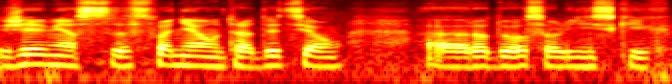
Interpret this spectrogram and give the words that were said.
ziemia ze wspaniałą tradycją rodu Osolińskich.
